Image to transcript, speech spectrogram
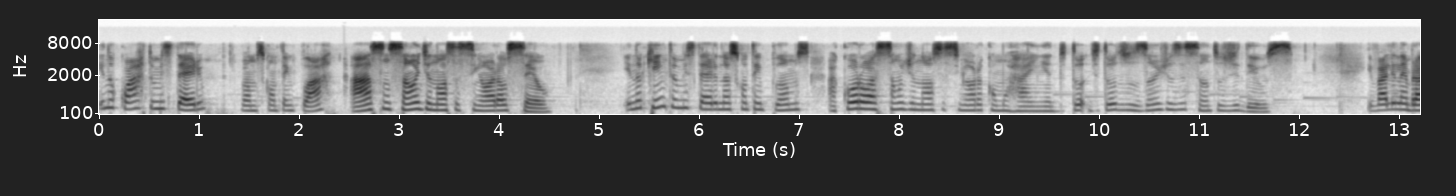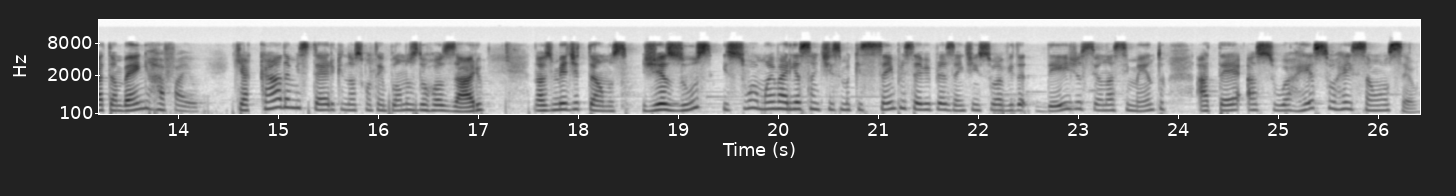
E no quarto mistério, vamos contemplar a assunção de Nossa Senhora ao céu. E no quinto mistério, nós contemplamos a coroação de Nossa Senhora como rainha de, to de todos os anjos e santos de Deus. E vale lembrar também, Rafael, que a cada mistério que nós contemplamos do Rosário, nós meditamos Jesus e sua mãe Maria Santíssima, que sempre esteve presente em sua vida desde o seu nascimento até a sua ressurreição ao céu.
